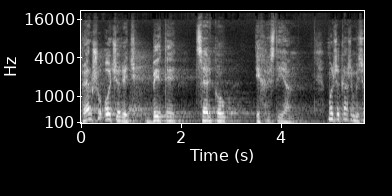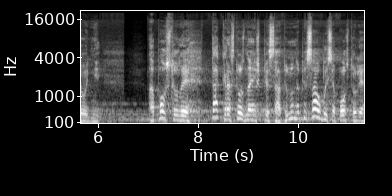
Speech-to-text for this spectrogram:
В першу очередь бити церков і християн. Ми вже кажемо сьогодні, Апостоли, так красно знаєш писати. Ну, написав бися, апостоле,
